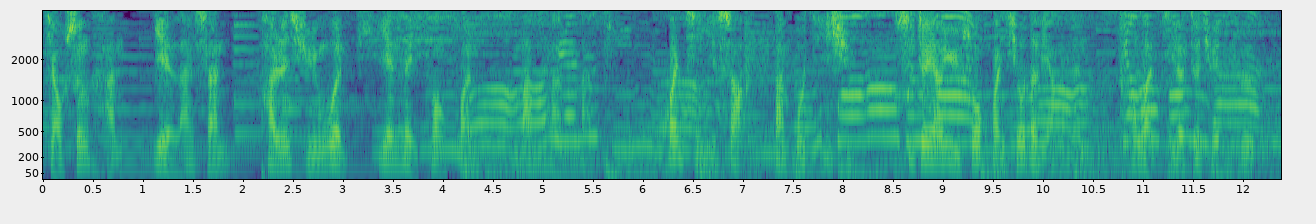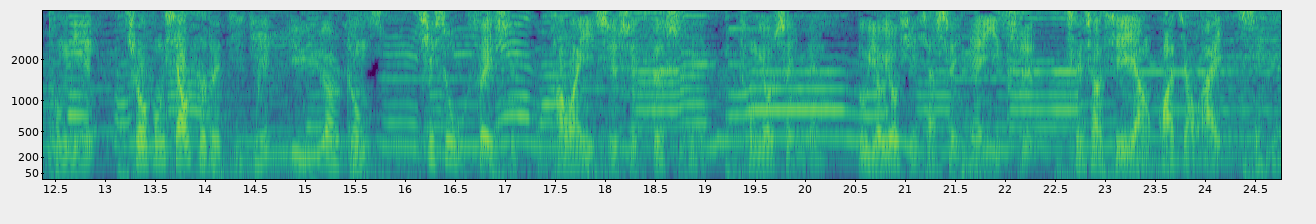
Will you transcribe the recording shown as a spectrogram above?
角声寒，夜阑珊。怕人询问，咽内装欢，满满满。欢情一霎，淡泊几许。是这样欲说还休的两人，唐婉提了这阙词。同年秋风萧瑟的季节郁郁而终。七十五岁时，唐婉已逝世四十年。重游沈园，陆游又写下《沈园》一诗：“城上斜阳画角哀，沈园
